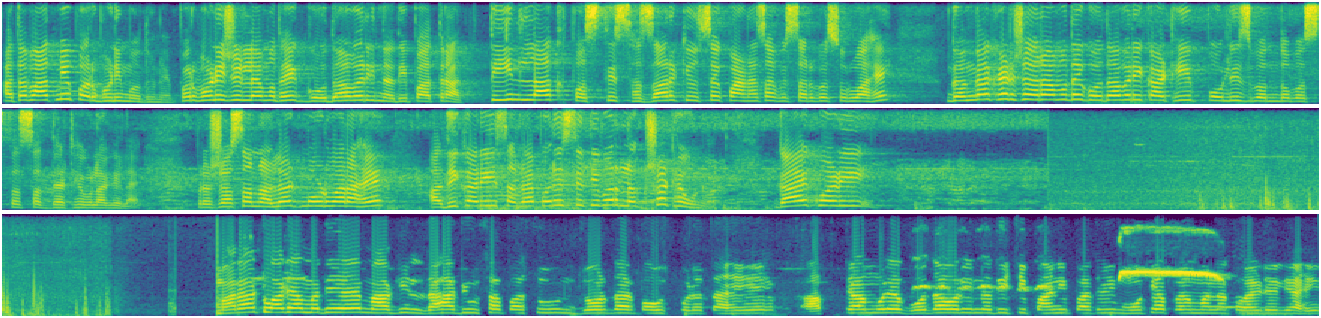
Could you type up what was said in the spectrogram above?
आता बातमी परभणीमधून आहे. परभणी जिल्ह्यामध्ये गोदावरी नदीपात्रात तीन लाख पस्तीस हजार क्युसेक पाण्याचा विसर्ग सुरू आहे. गंगाखेड शहरामध्ये गोदावरी काठी पोलीस बंदोबस्त सध्या ठेवला गेलाय. प्रशासन अलर्ट मोडवर आहे. अधिकारी सगळ्या परिस्थितीवर लक्ष ठेवून गायकवाडी मराठवाड्यामध्ये मागील दहा दिवसापासून जोरदार पाऊस पडत आहे. आप- त्यामुळे गोदावरी नदीची पाणी पातळी मोठ्या प्रमाणात वाढलेली आहे.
